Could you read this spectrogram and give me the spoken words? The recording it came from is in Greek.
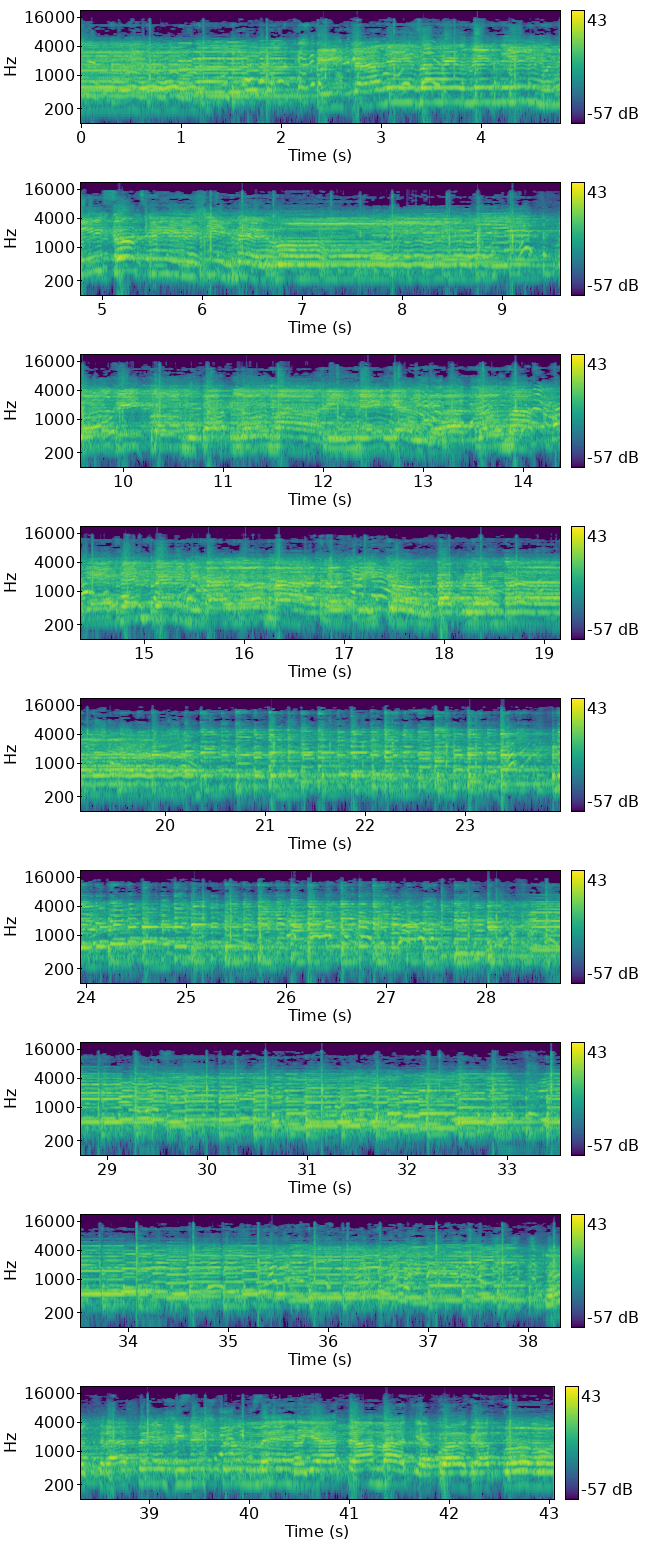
μου παπλώμα Το τραπέζι είναι στρωμένο για τα μάτια που αγαπώ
